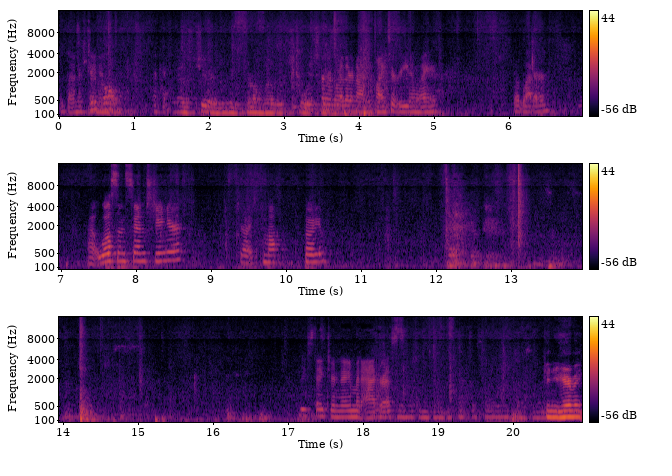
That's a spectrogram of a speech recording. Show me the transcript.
with the understanding? call. Okay. As chair, you can determine whether it's for. Determine whether or not you'd like to read and waive the letter. Uh, Wilson Sims Jr., would you like to come up to the podium? Please state your name and address. Can you hear me?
